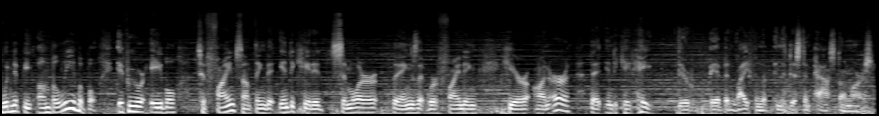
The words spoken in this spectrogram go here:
wouldn't it be unbelievable if we were able to find something that indicated similar things that we're finding here on Earth that indicate, hey, there may have been life in the, in the distant past on Mars.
